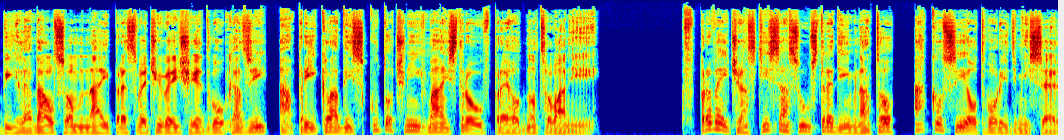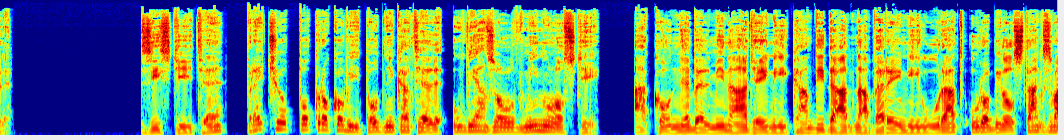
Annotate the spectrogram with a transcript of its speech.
Vyhľadal som najpresvedčivejšie dôkazy a príklady skutočných majstrov v prehodnocovaní. V prvej časti sa sústredím na to, ako si otvoriť myseľ. Zistíte, Prečo pokrokový podnikateľ uviazol v minulosti? Ako neveľmi nádejný kandidát na verejný úrad urobil z tzv.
